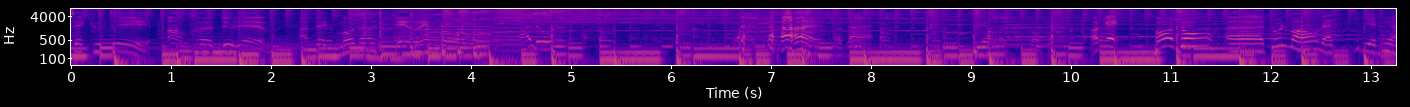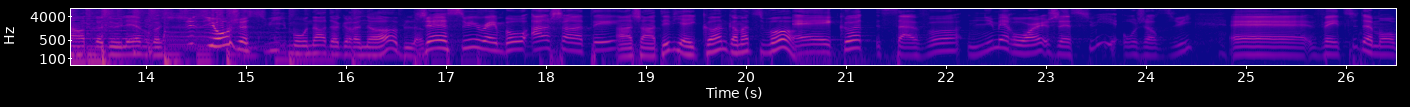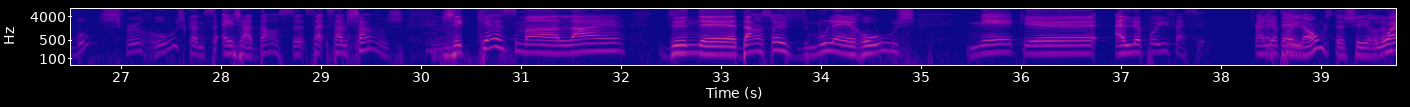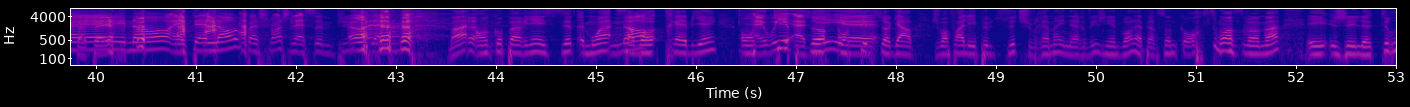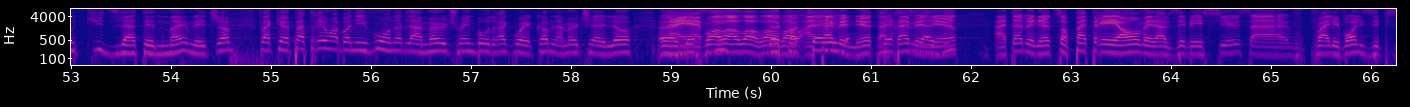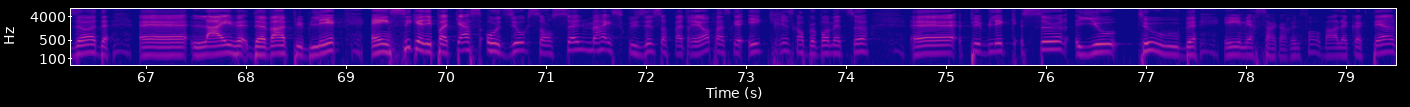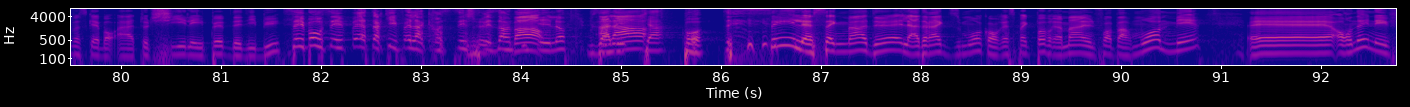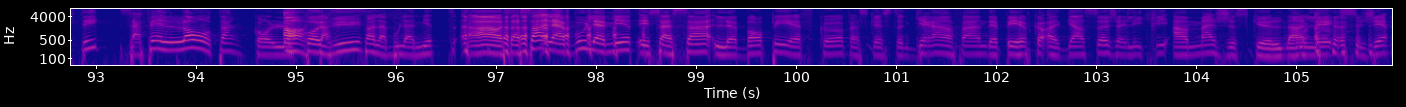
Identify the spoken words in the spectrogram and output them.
Vous écoutez Entre deux lèvres avec Mona et Rainbow. Allô? OK, bonjour euh, tout le monde. Asti, bienvenue à Entre deux lèvres studio. Je suis Mona de Grenoble. Je suis Rainbow, enchanté. Enchanté, vieille conne. Comment tu vas? Écoute, ça va numéro un. Je suis aujourd'hui euh, vêtu de mon beau petit cheveu rouge comme ça. Hey, J'adore ça. ça. ça me change. Mm. J'ai quasiment l'air d'une euh, danseuse du Moulin Rouge, mais que elle l'a pas eu facile. Elle pas était eu. longue, cette chire-là. Ouais, non, elle était longue, parce que je pense que je l'assume plus. Ben, on coupe rien ici. Moi, ça va très bien. On Eh skip oui, ça. habillé, On euh, skip ça. Regarde, je vais faire les pubs tout de suite. Je suis vraiment énervé. Je viens de voir la personne qu'on reçoit en ce moment et j'ai le trou de cul dilaté de même, les chums. Fait que Patreon, abonnez-vous. On a de la merch, rainbowdrag.com. La merch est là. Euh, Hey, merci. wow, wow, wow, wow, Le wow. cocktail, Attends une minute, merci attends une minute. Attends une minute. Sur Patreon, mesdames et messieurs, ça, vous pouvez aller voir les épisodes euh, live devant le public, ainsi que des podcasts audio qui sont seulement exclusifs sur Patreon parce que, et Chris, qu'on peut pas mettre ça euh, public sur YouTube. Et merci encore une fois au bar Le Cocktail parce que, bon, à tout chier les pubs de début. C'est beau, c'est fait. OK, fais la crostiche. Présente Bon. qui est là. Vous Alors- allez capoter. C'est le segment de la drague du mois qu'on respecte pas vraiment une fois par mois, mais euh, on a une invitée. Ça fait longtemps qu'on l'a Ah, pas ça vu. sent la boulamite. Ah, ça sent la boulamite et ça sent le bon PFK parce que c'est une grande fan de PFK. Ah, regarde ça, je l'écris en majuscule dans le sujet.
